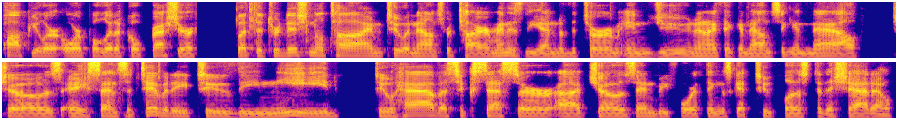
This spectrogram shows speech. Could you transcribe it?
popular or political pressure. But the traditional time to announce retirement is the end of the term in June. And I think announcing it now shows a sensitivity to the need to have a successor uh, chosen before things get too close to the shadow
